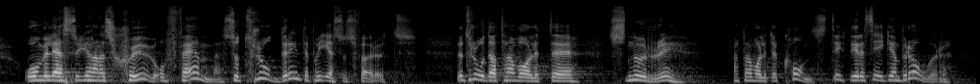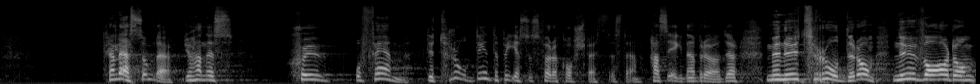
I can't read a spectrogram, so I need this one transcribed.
Och om vi läser Johannes 7 och 5 så trodde de inte på Jesus förut. De trodde att han var lite snurrig, att han var lite konstig, deras egen bror. kan läsa om det. Johannes 7 och 5. De trodde inte på Jesus före korsfästelsen, hans egna bröder. Men nu trodde de. Nu var de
